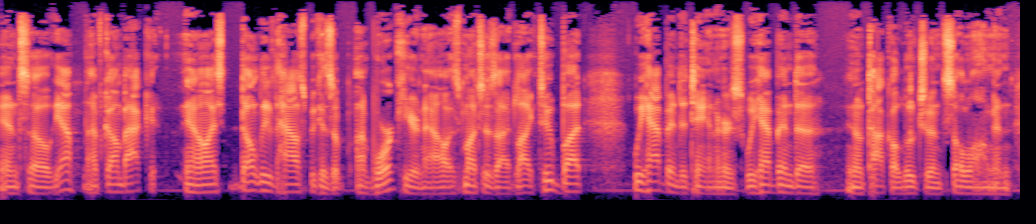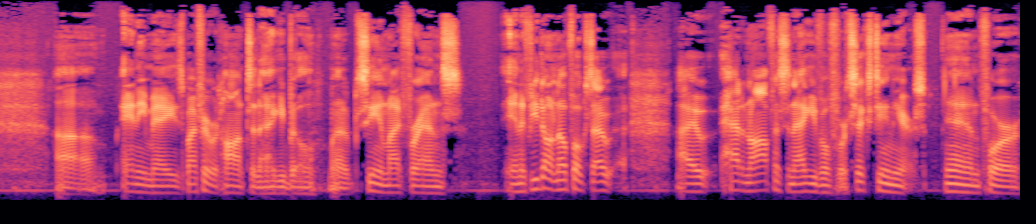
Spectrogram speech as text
And so, yeah, I've gone back. You know, I don't leave the house because I work here now as much as I'd like to, but we have been to Tanner's. We have been to, you know, Taco Lucha and so long and uh, Annie Mae's, my favorite haunts in Aggieville, uh, seeing my friends. And if you don't know, folks, I, I had an office in Aggieville for 16 years. And for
